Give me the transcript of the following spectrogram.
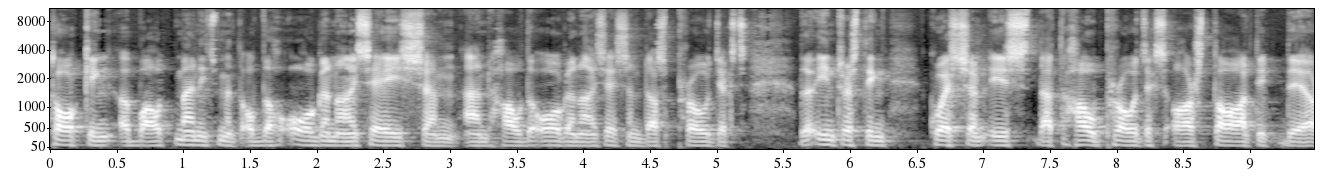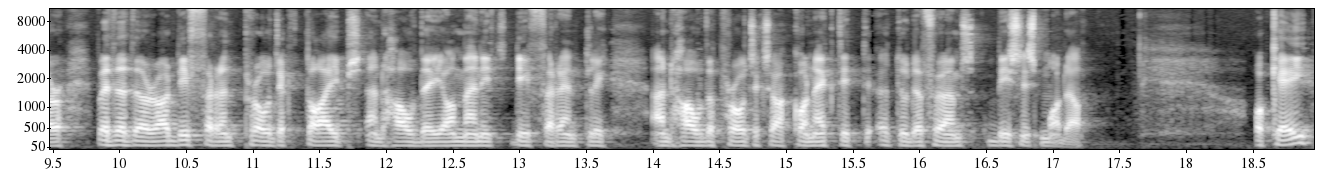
talking about management of the organization and how the organization does projects the interesting question is that how projects are started there, whether there are different project types and how they are managed differently and how the projects are connected to the firm's business model. Okay,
